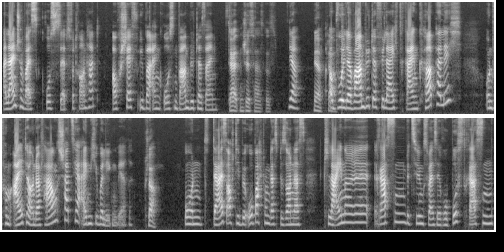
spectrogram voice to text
allein schon weil es großes Selbstvertrauen hat, auch Chef über einen großen Warmblüter sein. Der halt ein Schisshass ist. Ja. Ja, klar. Obwohl der Warmblüter vielleicht rein körperlich und vom Alter und Erfahrungsschatz her eigentlich überlegen wäre. klar. Und da ist auch die Beobachtung, dass besonders kleinere Rassen bzw. Robustrassen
